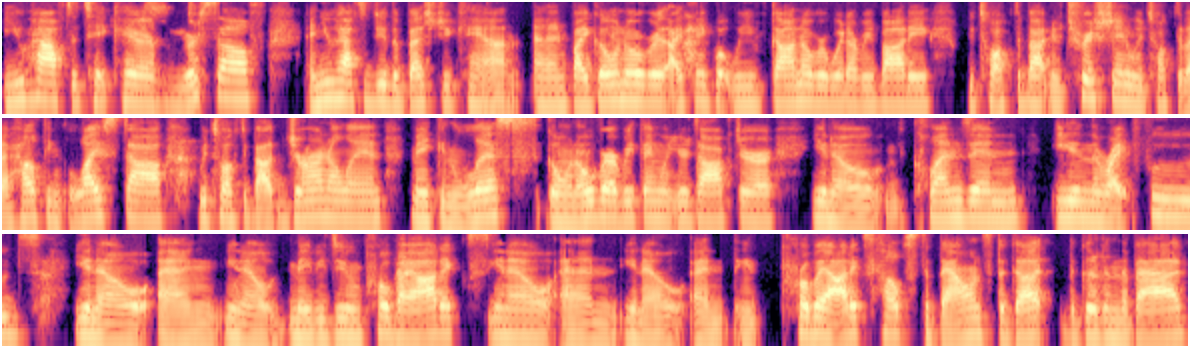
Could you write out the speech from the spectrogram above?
You have to take care of yourself and you have to do the best you can. And by going over, I think what we've gone over with everybody, we talked about nutrition, we talked about healthy lifestyle, we talked about journaling, making lists, going over everything with your doctor, you know, cleansing, eating the right foods, you know, and, you know, maybe doing probiotics, you know, and, you know, and probiotics helps to balance the gut, the good and the bad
